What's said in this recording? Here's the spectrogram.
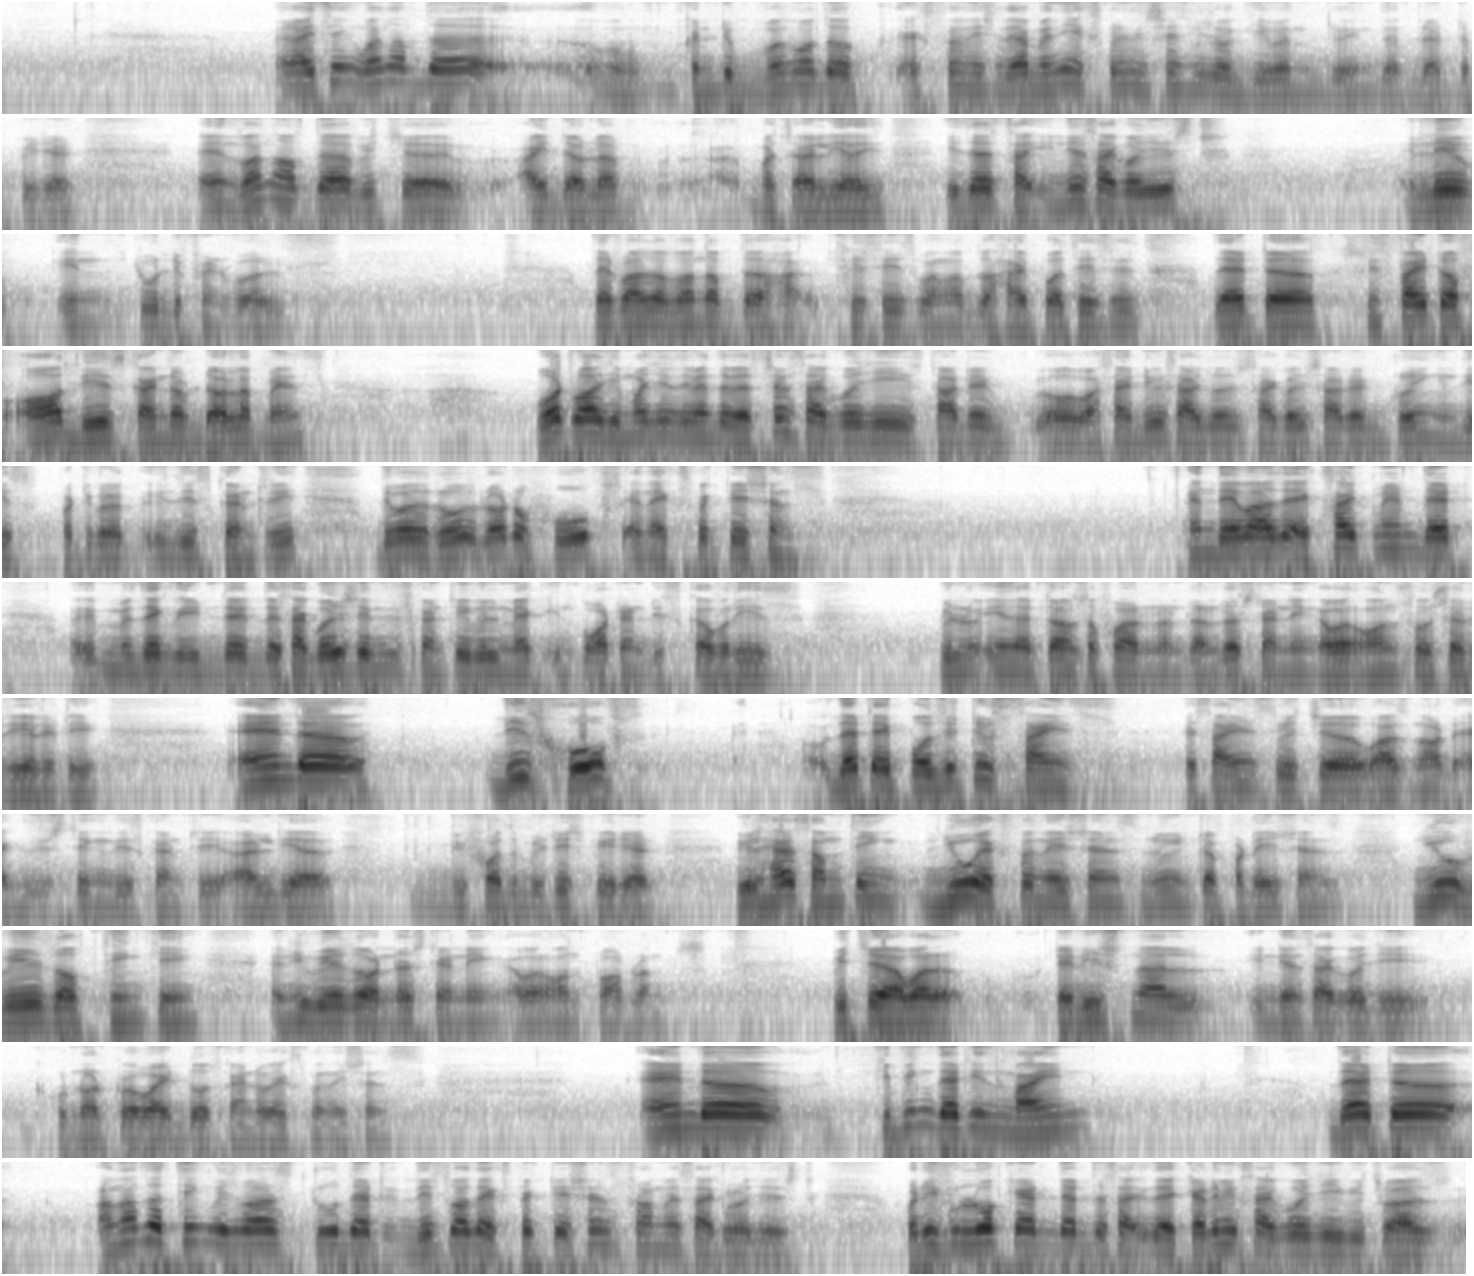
And I think one of the one of the explanations there are many explanations which were given during the, that period and one of the which uh, I developed uh, much earlier is that Indian psychologists live in two different worlds that was one of the thesis, one of the hypotheses that uh, in spite of all these kind of developments, what was emerging when the western psychology started or scientific psychology started growing in this particular in this country, there was a lot of hopes and expectations and there was excitement that uh, the, the, the psychologists in this country will make important discoveries will in terms of our understanding our own social reality. And uh, these hopes that a positive science, a science which uh, was not existing in this country earlier before the British period, will have something new explanations, new interpretations, new ways of thinking and new ways of understanding our own problems, which uh, our traditional Indian psychology could not provide those kind of explanations. And uh, keeping that in mind that uh, another thing which was true that this was the expectations from a psychologist, but if you look at that the, the academic psychology which was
